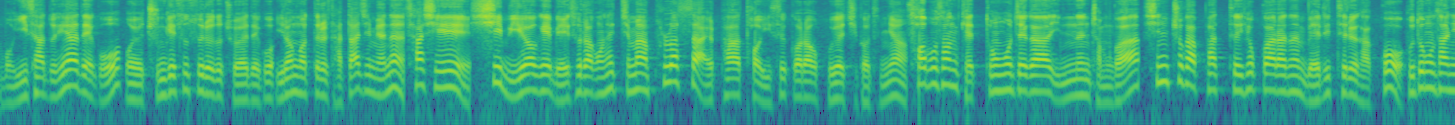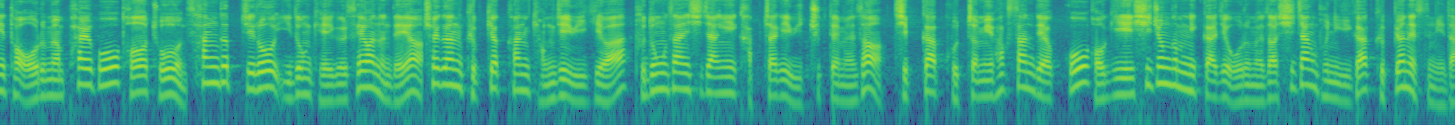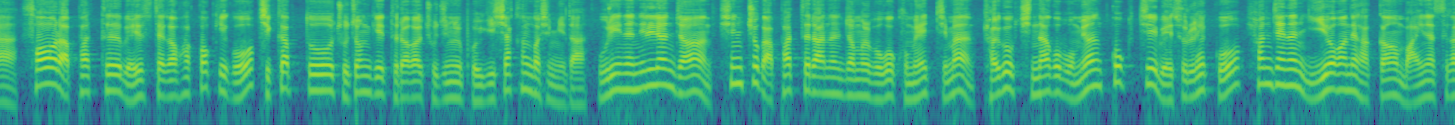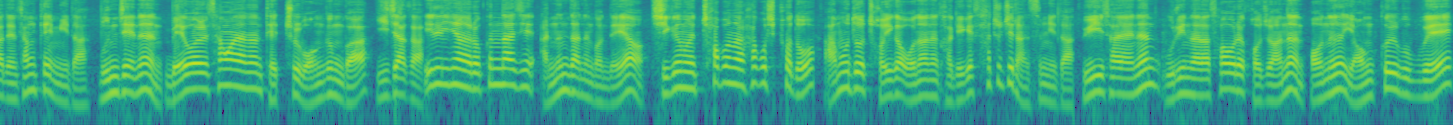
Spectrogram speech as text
뭐 이사도 해야 되고 뭐 중개 수수료도 줘야 되고 이런 것들을 다 따지면은 사실 12억의 매수라고는 했지만 플러스 알파 더 있을 거라고 보여지거든요. 서부선 개통 호재가 있는 점과 신축 아파트 효과라는 메리트를 갖고 부동산이 더 오르면 팔고 더 좋은 상급지로 이동 계획을 세웠는데요. 최근 급격한 경제 위기와 부동산 시장이 갑자기 위축되면서 집값 고점이 확산되었고 거기에 시중금리까지 오르면서 시장 분위기가 급변했습니다. 서울 아파트 매수세가 확 꺾이고 집값도 조정기에 들어갈 조짐을 보이기 시작한 것입니다. 우리는 1년 전 신축 아파트라는 점을 보고 구매했지만 결국 지나고 보면 꼭지 매수를 했고 현재는 2억 원에 가까운 마이너스가 된 상태입니다. 문제는 매월 상환하는 대출 원금과 이자가 1, 2년으로 끝나지 않는다는 건데요. 지금은 처분을 하고 싶어도 아무도 저희가 원하는 가격에 사주질 않습니다. 위 사연은 우리나라 서울에 거주하는 어느 영끌 부부의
